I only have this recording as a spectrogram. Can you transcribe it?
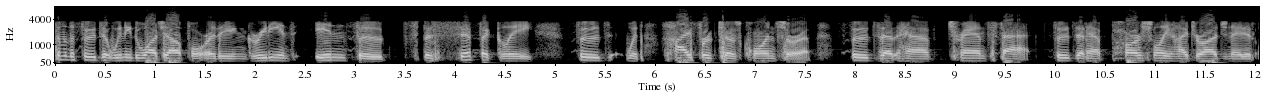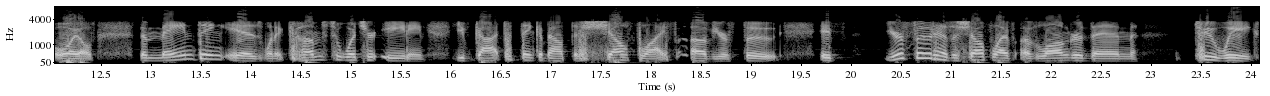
some of the foods that we need to watch out for are the ingredients in food, specifically foods with high fructose corn syrup, foods that have trans fat, foods that have partially hydrogenated oils. The main thing is when it comes to what you're eating, you've got to think about the shelf life of your food. If your food has a shelf life of longer than two weeks,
